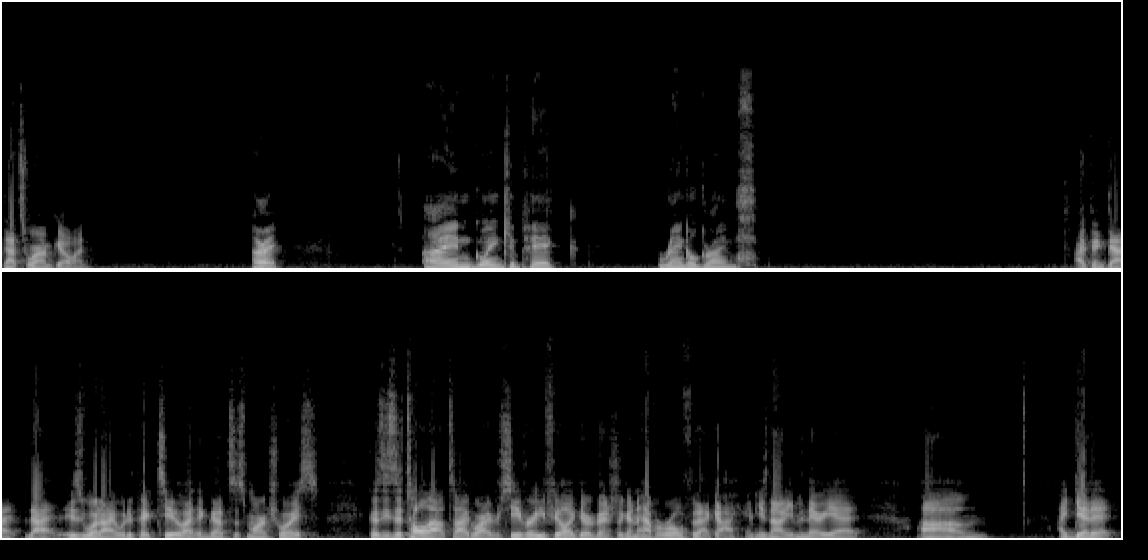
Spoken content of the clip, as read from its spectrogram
that's where I'm going. All right. I'm going to pick Randal Grimes. I think that that is what I would have picked too. I think that's a smart choice because he's a tall outside wide receiver. You feel like they're eventually going to have a role for that guy, and he's not even there yet. Um, I get it.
